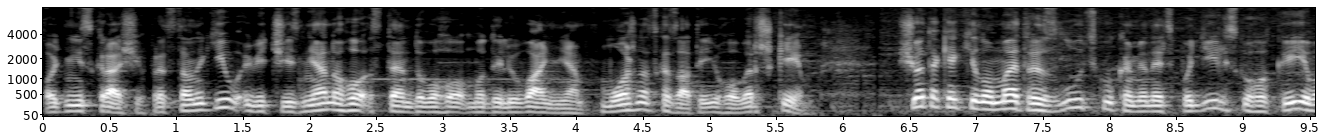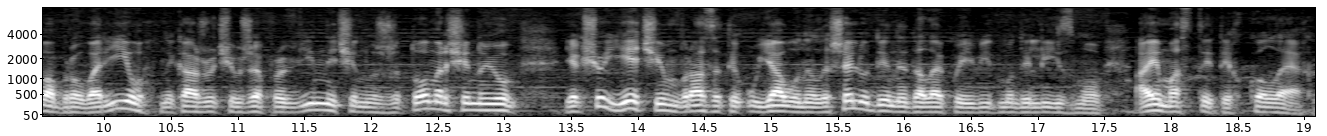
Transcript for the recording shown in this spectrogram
Одні з кращих представників вітчизняного стендового моделювання, можна сказати, його вершки. Що таке кілометри з Луцьку, Кам'янець-Подільського, Києва, Броварів, не кажучи вже про Вінничину з Житомирщиною, якщо є чим вразити уяву не лише людини далекої від моделізму, а й маститих колег.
